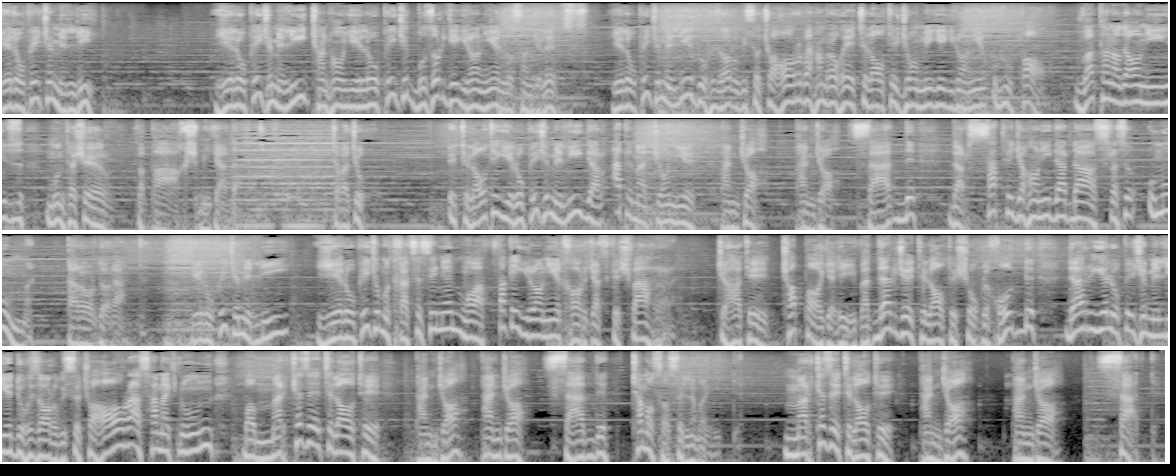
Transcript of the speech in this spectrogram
Yellow Page ملی. Yellow Page ملی تنها Yellow Page بزرگ ایرانی لس آنجلس. Yellow Page ملی 2024 به همراه اطلاعات جامعه ایرانی اروپا و کانادا نیز منتشر و پخش می گردد توجه. اطلاعات Yellow Page ملی در app مجانی پنجاه پنجاه صد در سطح جهانی در دسترس عموم قرار دارد. Yellow Page ملی Yellow Page متخصصین موفق ایرانی خارج از کشور. جهت چاپ آگهی و درج اطلاعات شغل خود در Yellow Page ملی 2024 از همکنون با مرکز اطلاعات 50 50 صد تماس حاصل نمایید. مرکز اطلاعات 50 50 صد.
